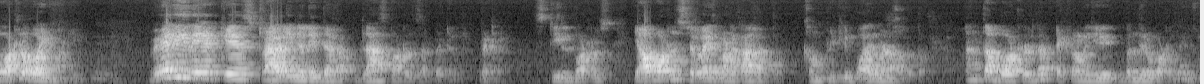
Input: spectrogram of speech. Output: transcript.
ಬಾಟಲ್ ಅವಾಯ್ಡ್ ಮಾಡಿ. ವೆರಿ ರೇರ್ ಕೇಸ್ ಟ್ರಾವೆಲಿಂಗ್ ಅಲ್ಲಿ ಇದ್ದಾಗ glass bottles are better better steel bottles ಯಾವ ಬಾಟಲ್ ಸ್ಟೆರಿಲೈಸ್ ಮಾಡೋಕ್ಕಾಗತ್ತೋ ಕಂಪ್ಲೀಟ್ಲಿ ಬಾಯ್ಲ್ ಮಾಡೋಕ್ಕಾಗುತ್ತೋ, ಅಂಥ ಬಾಟಲ್ನ ಟೆಕ್ನಾಲಜಿ ಬಂದಿರೋ ಬಾಟಲ್ನ ಯೂಸ್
